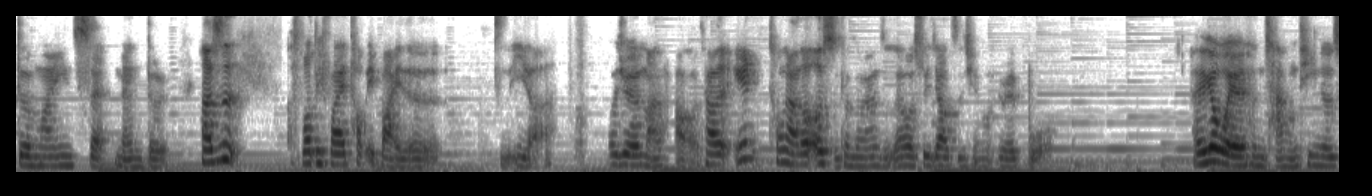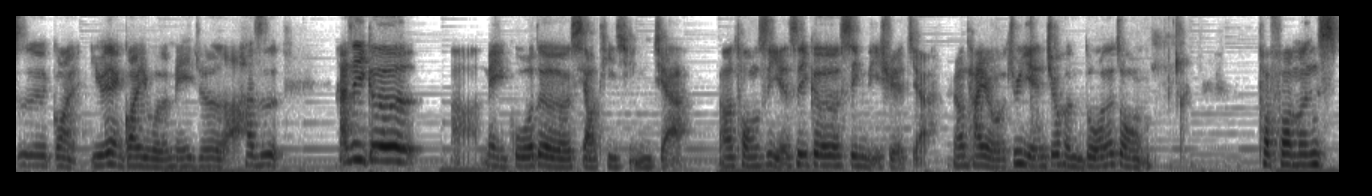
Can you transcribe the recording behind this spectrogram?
The Mindset Mentor，它是 Spotify Top 一百的之一啦。我觉得蛮好的，他的因为通常都二十分钟样子，然后睡觉之前我就会播。还有一个我也很常听的是关有点关于我的 major 啦，他是他是一个啊美国的小提琴家，然后同时也是一个心理学家，然后他有去研究很多那种 performance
